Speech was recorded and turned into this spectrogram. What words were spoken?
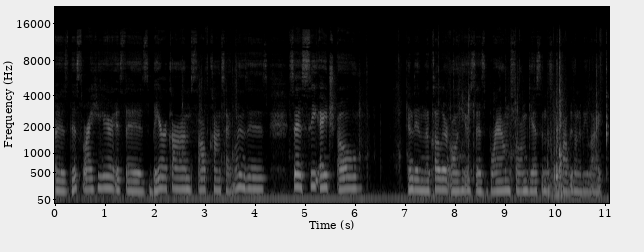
is this right here. It says Baricon Soft Contact Lenses. It says CHO. And then the color on here says brown. So I'm guessing this is probably going to be like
